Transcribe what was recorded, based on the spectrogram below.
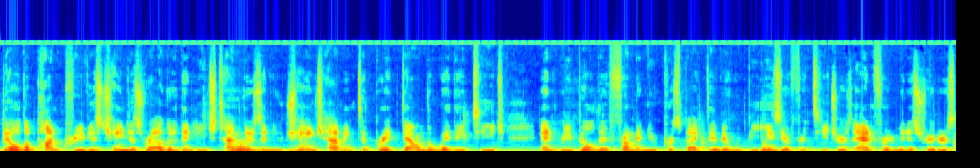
build upon previous changes rather than each time there's a new change having to break down the way they teach and rebuild it from a new perspective. It would be easier for teachers and for administrators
